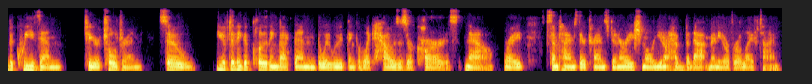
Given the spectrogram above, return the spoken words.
bequeath them to your children. So you have to think of clothing back then and the way we would think of like houses or cars now, right? Sometimes they're transgenerational. You don't have that many over a lifetime.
